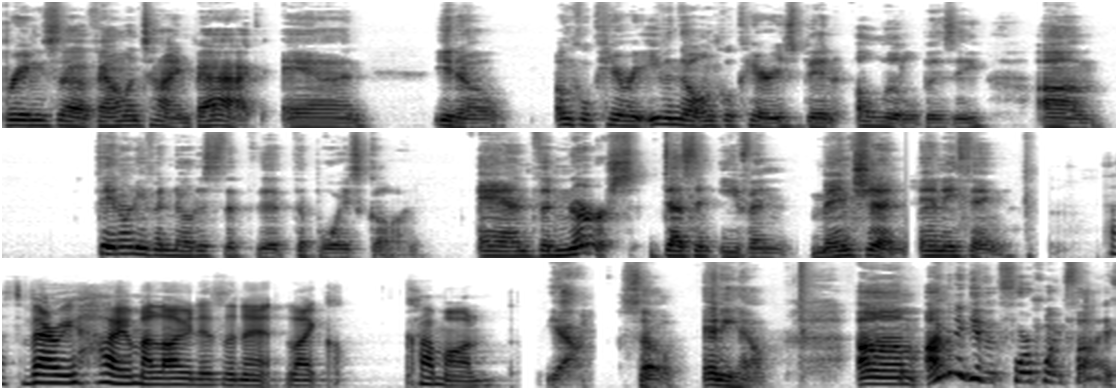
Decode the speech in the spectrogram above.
brings uh, Valentine back, and you know Uncle Cary, even though Uncle Cary's been a little busy, um, they don't even notice that the, the boy's gone, and the nurse doesn't even mention anything. That's very Home Alone, isn't it? Like, come on. Yeah. So anyhow, um, I'm gonna give it 4.5.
